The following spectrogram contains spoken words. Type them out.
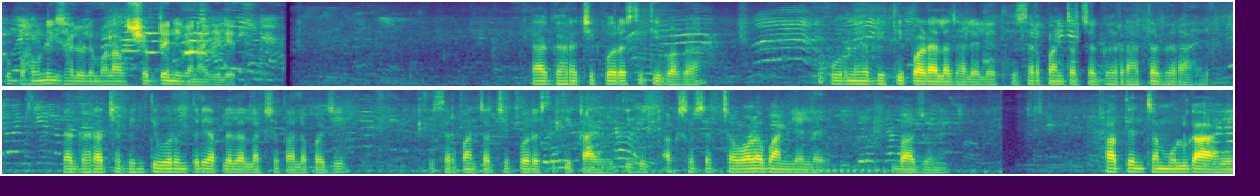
खूप भावनिक झालेलं मला शब्द निघाना गेलेत. ह्या घराची परिस्थिती बघा. पूर्ण ह्या भीती पडायला झालेल्या आहेत. हे सरपंचाचं घर राहतं घर आहे. या घराच्या भिंतीवरून तरी आपल्याला लक्षात आलं पाहिजे. की सरपंचाची परिस्थिती काय होती हे अक्षरशः चवळं बांधलेलं आहे बाजूने. हा त्यांचा मुलगा आहे.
